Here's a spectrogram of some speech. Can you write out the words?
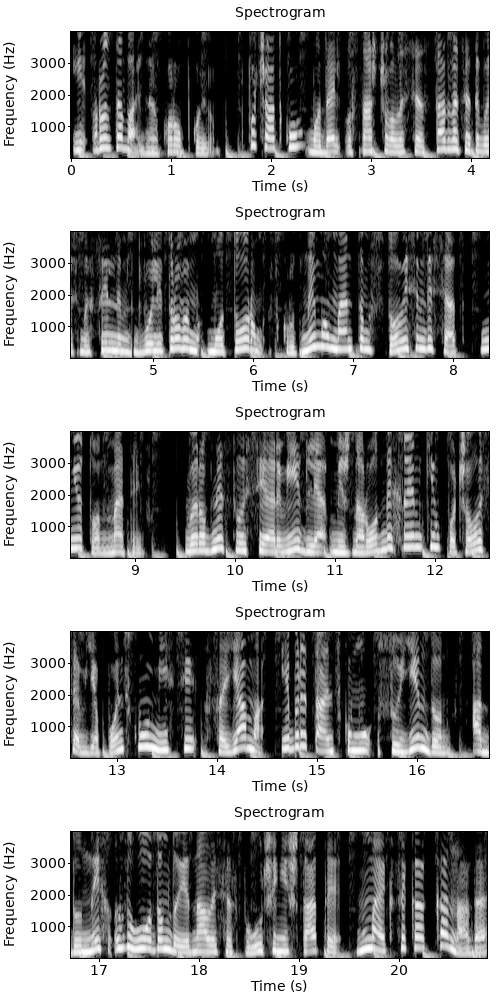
і роздавальною коробкою. Спочатку модель оснащувалася 128-сильним дволітровим мотором з крутним моментом 180 ньютон-метрів. Виробництво CRV для міжнародних ринків почалося в японському місті Саяма і британському Суїндон. А до них згодом доєдналися Сполучені Штати, Мексика, Канада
